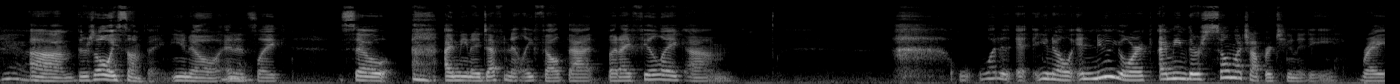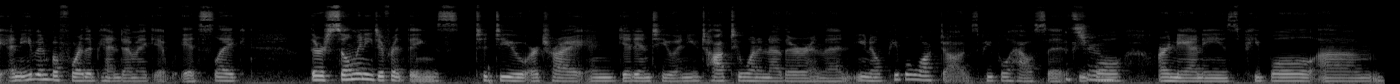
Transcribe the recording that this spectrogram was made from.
yeah. Um, there's always something, you know, and Yeah. it's like, so, I mean, I definitely felt that, but I feel like, um, what is, you know, in New York, I mean, there's so much opportunity, right? And even before the pandemic, it, it's like there's so many different things to do or try and get into, and you talk to one another, and then you know, people walk dogs, people house it, It's people are nannies, people um,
